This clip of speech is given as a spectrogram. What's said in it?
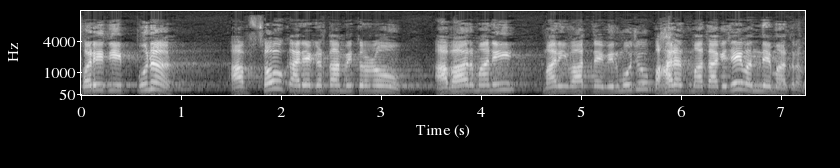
ફરીથી પુનઃ આપ સૌ કાર્યકર્તા મિત્રોનો આભાર માની, મારી વાતને વિરમું છું. ભારત માતા કે જય વંદે માતરમ.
